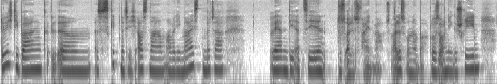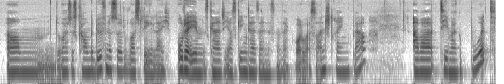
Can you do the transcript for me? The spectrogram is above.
durch die Bank, ähm, also es gibt natürlich Ausnahmen, aber die meisten Mütter werden dir erzählen, dass alles fein war, es war alles wunderbar. Du hast auch nie geschrien, ähm, du hattest kaum Bedürfnisse, du warst pflegeleicht. Oder eben, es kann natürlich auch das Gegenteil sein, dass man sagt, oh, du warst so anstrengend, bla. Aber Thema Geburt,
